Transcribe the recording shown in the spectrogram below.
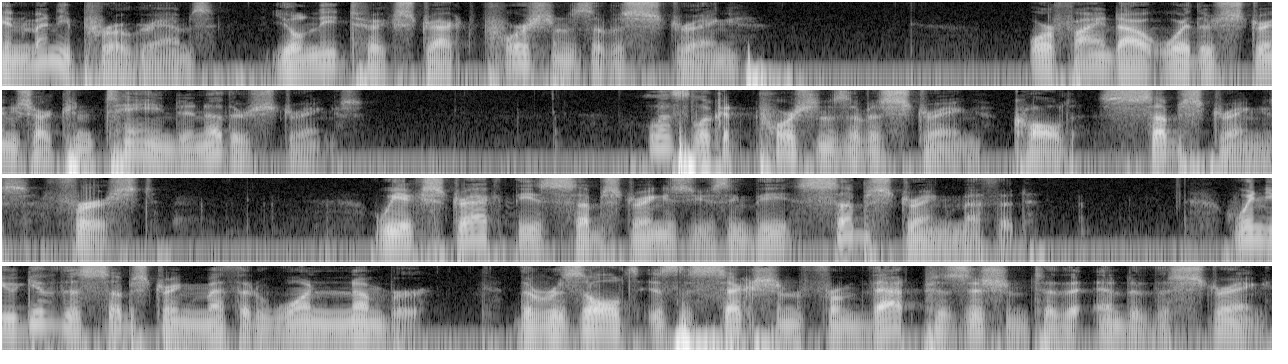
In many programs, you'll need to extract portions of a string or find out whether strings are contained in other strings. Let's look at portions of a string called substrings first. We extract these substrings using the substring method. When you give the substring method one number, the result is the section from that position to the end of the string.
